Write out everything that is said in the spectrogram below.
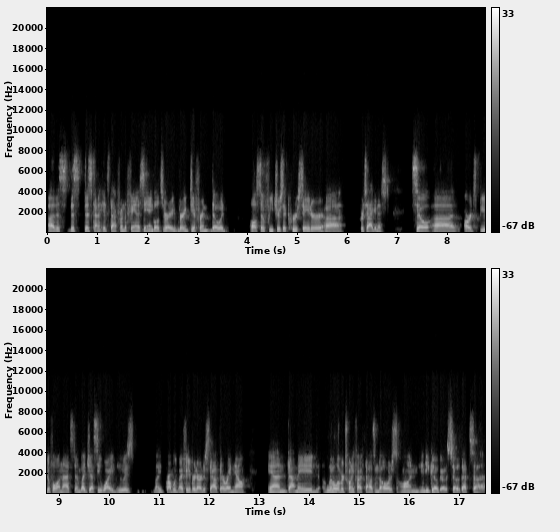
Uh, this this this kind of hits that from the fantasy angle. It's very very different, though it also features a crusader uh, protagonist. So uh, art's beautiful on that's done by Jesse White, who is like probably my favorite artist out there right now. And that made a little over twenty five thousand dollars on Indiegogo. So that's uh,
